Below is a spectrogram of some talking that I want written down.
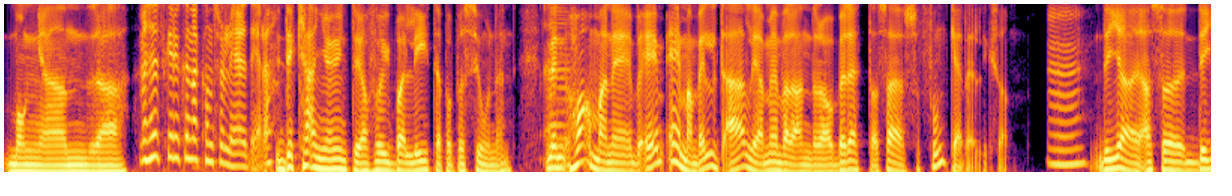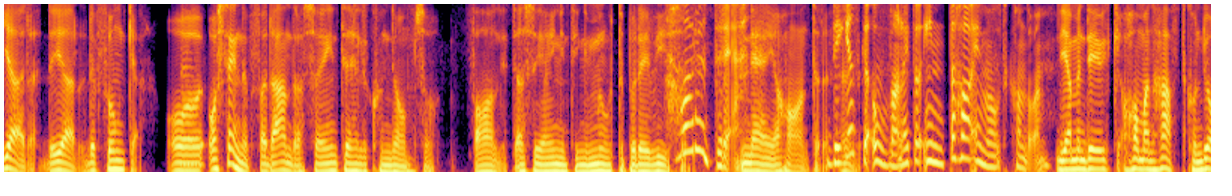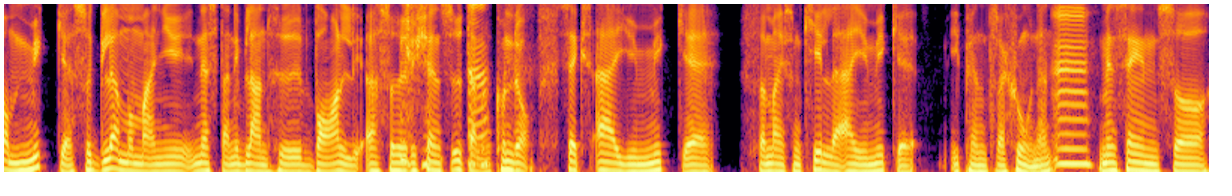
många andra. Men hur ska du kunna kontrollera det då? Det kan jag ju inte, jag får ju bara lita på personen. Men har man, är, är man väldigt ärliga med varandra och berättar så här så funkar det liksom. Mm. Det gör, alltså, det gör det, det gör det, det funkar. Och, Mm. och sen för det andra så är inte heller kondom så farligt, alltså jag har ingenting emot det på det viset. Har du inte det? Nej jag har inte det. Det är ganska ovanligt att inte ha emot kondom. Ja men det, har man haft kondom mycket så glömmer man ju nästan ibland hur vanligt, alltså hur det känns utan Ja. kondom. Sex är ju mycket, för mig som kille är ju mycket i penetrationen. Mm. Men sen så,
